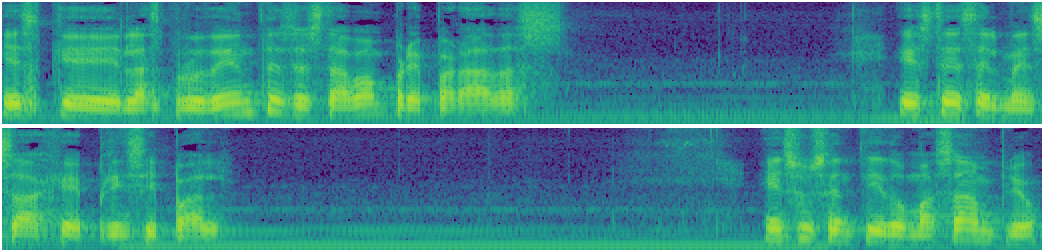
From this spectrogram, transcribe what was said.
es que las prudentes estaban preparadas. Este es el mensaje principal. En su sentido más amplio,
